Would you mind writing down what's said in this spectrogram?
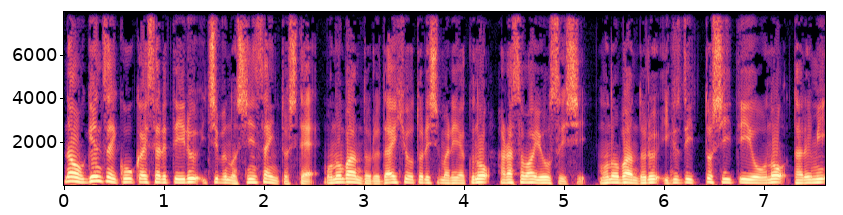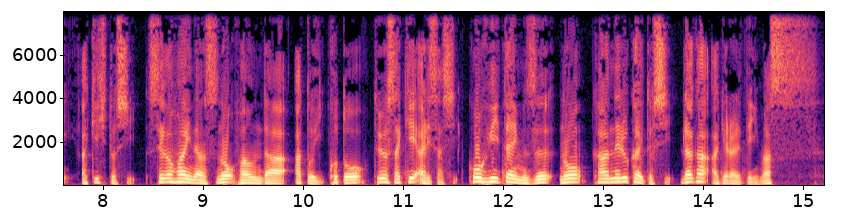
なお、現在公開されている一部の審査員として、モノバンドル代表取締役の原沢陽水氏、モノバンドルエグジット CTO の垂水明人氏、セガファイナンスのファウンダー、アトイこと豊崎有沙氏、コーヒータイムズのカーネルカイト氏らが挙げられています。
